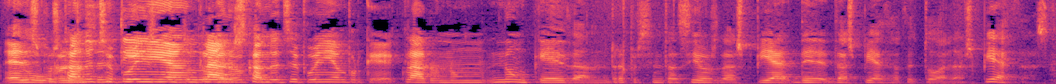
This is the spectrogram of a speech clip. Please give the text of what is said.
e despois cando che poñían, claro, esto. cando che poñían porque claro, non non quedan representacións das pie, de, das piezas de todas as piezas.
